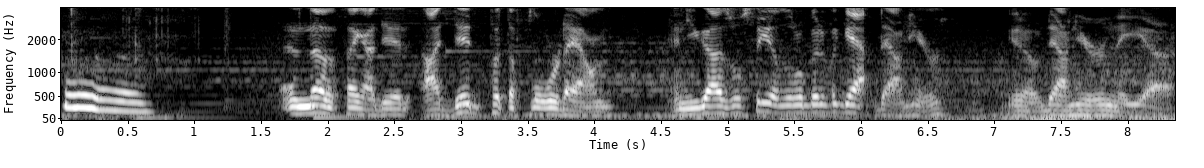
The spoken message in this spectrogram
And another thing I did, I did put the floor down, and you guys will see a little bit of a gap down here, you know, down here in the uh,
